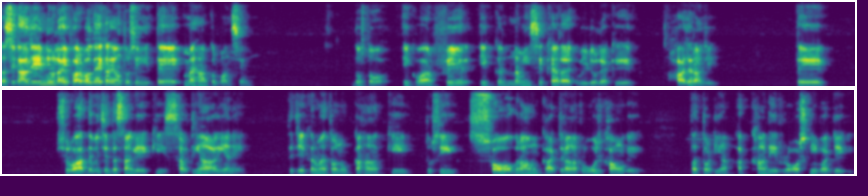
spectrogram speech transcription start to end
ਸਤਿ ਸ਼੍ਰੀ ਅਕਾਲ ਜੀ ਨਿਊ ਲਾਈਫ ਹਰਬਲ ਦੇਖ ਰਹੇ ਹੋ ਤੁਸੀਂ ਤੇ ਮੈਂ ਹਾਂ ਕੁਲਵੰਤ ਸਿੰਘ। ਦੋਸਤੋ, ਇੱਕ ਵਾਰ ਫੇਰ ਇੱਕ ਨਵੀਂ ਸਿੱਖਿਆ ਦਾ ਇੱਕ ਵੀਡੀਓ ਲੈ ਕੇ ਹਾਜ਼ਰ ਹਾਂ ਜੀ। ਤੇ ਸ਼ੁਰੂਆਤ ਦੇ ਵਿੱਚ ਦੱਸਾਂਗੇ ਕਿ ਸਰਦੀਆਂ ਆ ਰਹੀਆਂ ਨੇ ਤੇ ਜੇਕਰ ਮੈਂ ਤੁਹਾਨੂੰ ਕਹਾਂ ਕਿ ਤੁਸੀਂ 100 ਗ੍ਰਾਮ ਗਾਜਰਾਂ ਰੋਜ਼ ਖਾਓਗੇ, ਤਾਂ ਤੁਹਾਡੀਆਂ ਅੱਖਾਂ ਦੀ ਰੋਸ਼ਨੀ ਵੱਧ ਜਾਏਗੀ।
